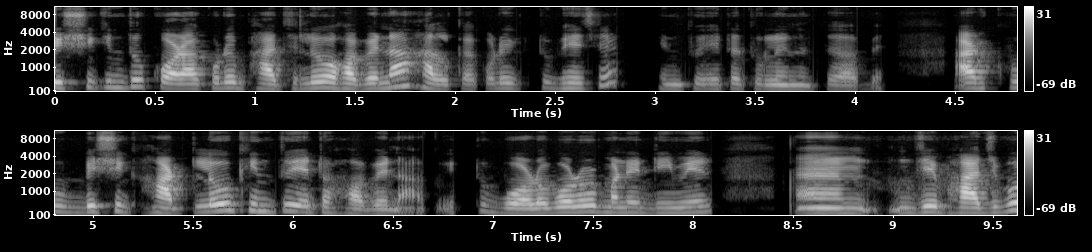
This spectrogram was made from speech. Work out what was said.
বেশি কিন্তু কড়া করে ভাজলেও হবে না, হালকা করে একটু ভেজে কিন্তু এটা তুলে নিতে হবে। আর খুব বেশি ঘাঁটলেও কিন্তু এটা হবে না। একটু বড় বড় মানে ডিমের যে ভাজবো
